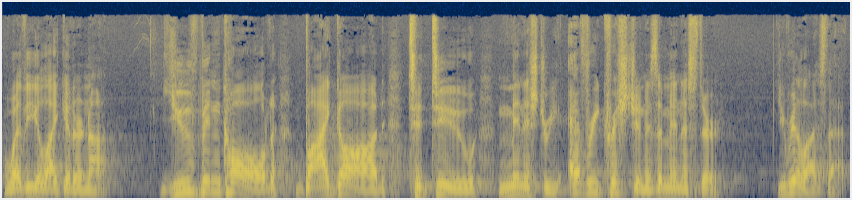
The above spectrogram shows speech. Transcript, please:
whether you like it or not. You've been called by God to do ministry. Every Christian is a minister. You realize that.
